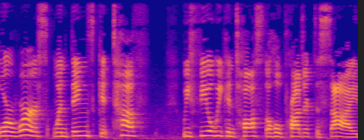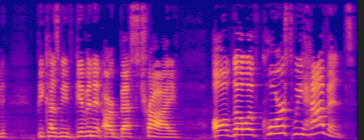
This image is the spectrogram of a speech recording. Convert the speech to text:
Or worse, when things get tough, we feel we can toss the whole project aside because we've given it our best try, although, of course, we haven't.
